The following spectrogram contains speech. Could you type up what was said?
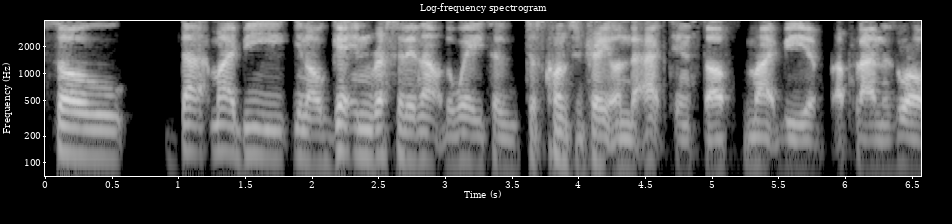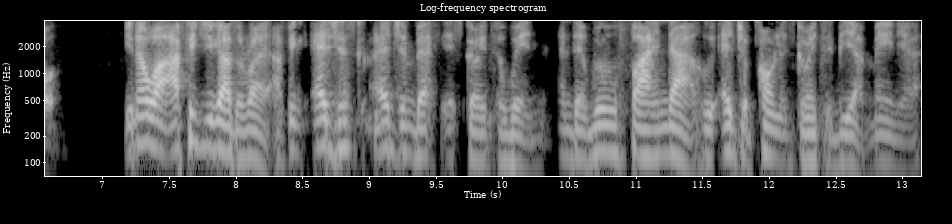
So that might be, you know, getting wrestling out of the way to just concentrate on the acting stuff might be a, a plan as well. You know what? I think you guys are right. I think Edge is mm-hmm. Edge and Beth is going to win, and then we'll find out who Edge opponent is going to be at Mania,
